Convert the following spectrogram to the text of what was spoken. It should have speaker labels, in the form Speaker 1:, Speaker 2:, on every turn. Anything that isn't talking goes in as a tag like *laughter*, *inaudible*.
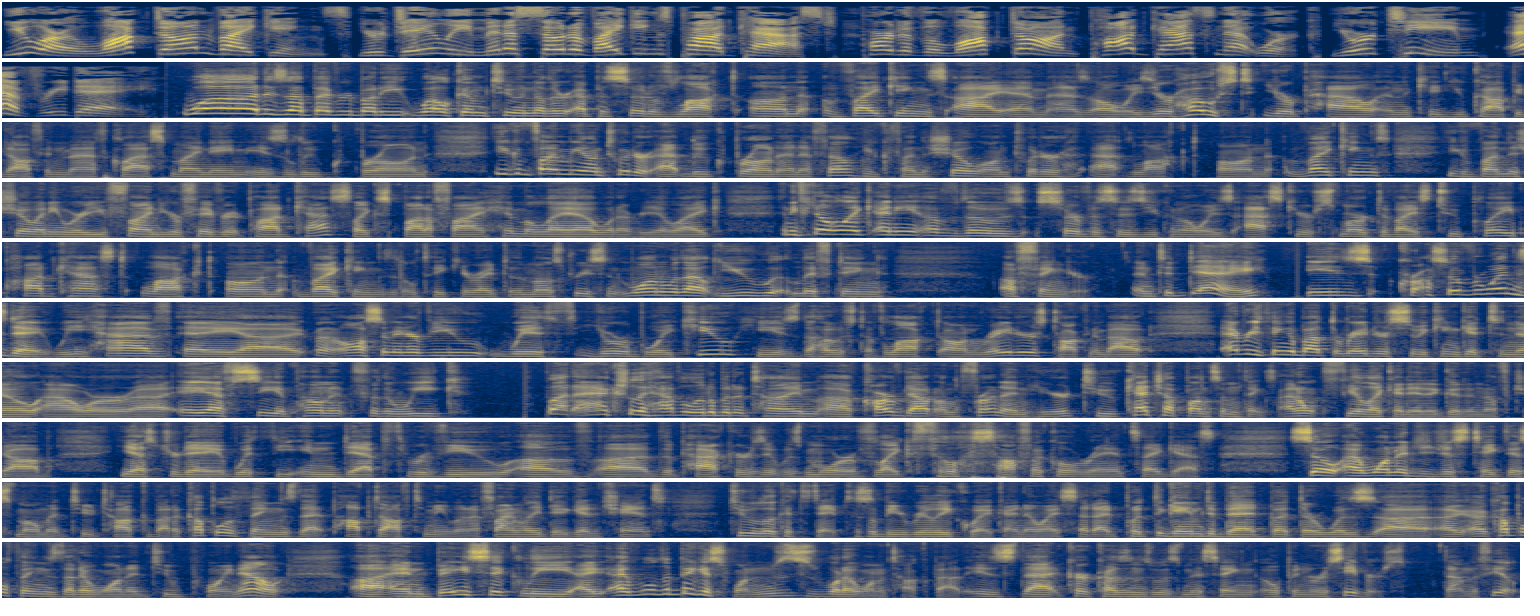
Speaker 1: You are Locked On Vikings, your daily Minnesota Vikings podcast, part of the Locked On Podcast Network, your team every day.
Speaker 2: What is up, everybody? Welcome to another episode of Locked On Vikings. I am, as always, your host, your pal, and the kid you copied off in math class. My name is Luke Braun. You can find me on Twitter at Luke Braun NFL. You can find the show on Twitter at Locked On Vikings. You can find the show anywhere you find your favorite podcasts, like Spotify, Himalaya, whatever you like. And if you don't like any of those services, you can always ask your smart device to play podcast Locked On Vikings. It'll take you right to the most recent one without you lifting a finger. And today is Crossover Wednesday. We have a uh, an awesome interview with your boy Q. He is the host of Locked On Raiders, talking about everything about the Raiders, so we can get to know our uh, AFC opponent for the week, but I actually have a little bit of time uh, carved out on the front end here to catch up on some things. I don't feel like I did a good enough job yesterday with the in depth review of uh, the Packers. It was more of like *laughs* philosophical rants, I guess. So I wanted to just take this moment to talk about a couple of things that popped off to me when I finally did get a chance to look at the tape. This will be really quick. I know I said I'd put the game to bed, but there was uh, a, a, couple things that I wanted to point out. Uh, and basically, I, I, well, the biggest one, this is what I want to talk about, is that Kirk Cousins was missing open receivers down the field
